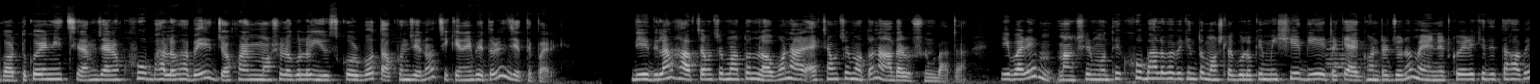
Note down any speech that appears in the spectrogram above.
গর্ত করে নিচ্ছিলাম যেন খুব ভালোভাবে যখন আমি মশলাগুলো ইউজ করব তখন যেন চিকেনের ভেতরে যেতে পারে। দিয়ে দিলাম হাফ চামচের মতন লবণ আর এক চামচের মতন আদা, রসুন বাটা। এবারে মাংসের মধ্যে খুব ভালোভাবে কিন্তু মশলাগুলোকে মিশিয়ে দিয়ে এটাকে এক ঘণ্টার জন্য ম্যারিনেট করে রেখে দিতে হবে।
